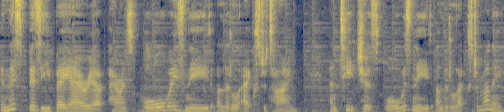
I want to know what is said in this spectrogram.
In this busy Bay Area, parents always need a little extra time, and teachers always need a little extra money.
